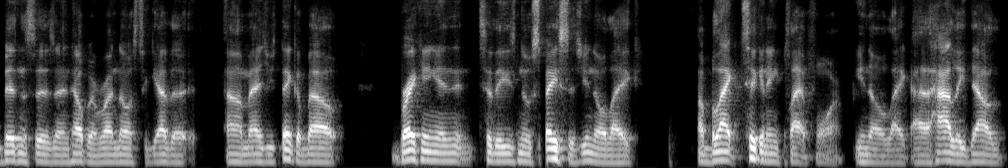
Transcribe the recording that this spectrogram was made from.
businesses and helping run those together. Um, as you think about breaking into these new spaces, you know, like a black ticketing platform, you know, like I highly doubt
